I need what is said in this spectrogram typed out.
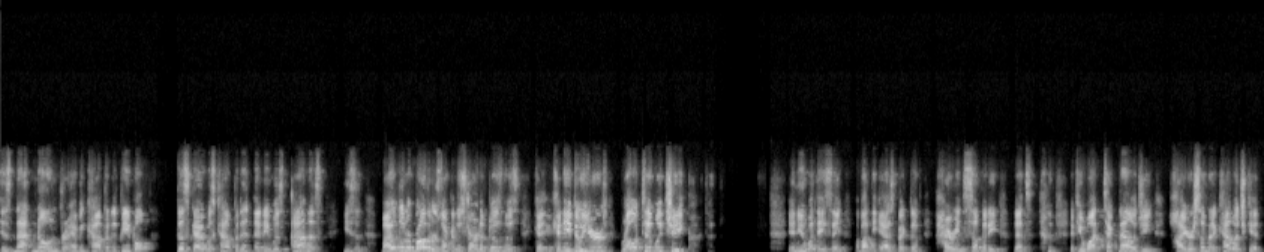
is not known for having competent people. This guy was competent and he was honest. He said, My little brother is not going to start a business. Can, can he do yours relatively cheap? And you know what they say about the aspect of hiring somebody that's, if you want technology, hire somebody, a college kid.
